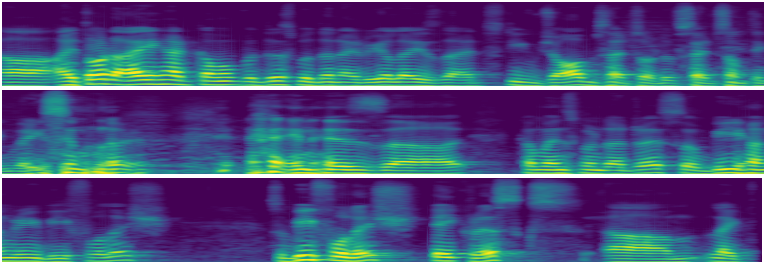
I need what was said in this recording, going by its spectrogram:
Uh, I thought I had come up with this, but then I realized that Steve Jobs had sort of said something very similar in his uh, commencement address. So be hungry, be foolish. So be foolish, take risks. Um, like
